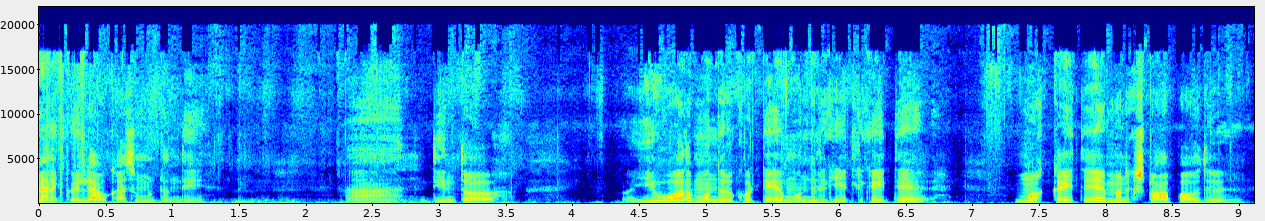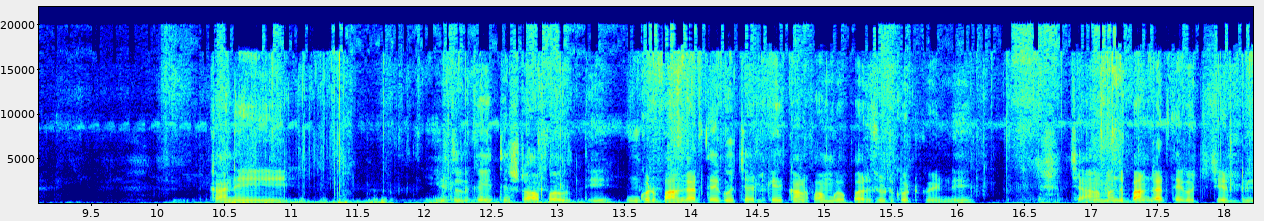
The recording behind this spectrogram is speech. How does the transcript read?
వెనక్కి వెళ్ళే అవకాశం ఉంటుంది. దీంతో ఈ ఊద మందులు కొట్టే మందులకి ఎట్లకైతే మొక్క అయితే మనకు స్టాప్ అవ్వదు. కానీ వీటికైతే స్టాప్ అవుద్ది. ఇంకోటి బంగారు తెగ వచ్చేటికైతే కన్ఫామ్గా పరిచుట్టు కొట్టుకోండి. చాలామంది బంగారు తెగ వచ్చే చెట్టు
